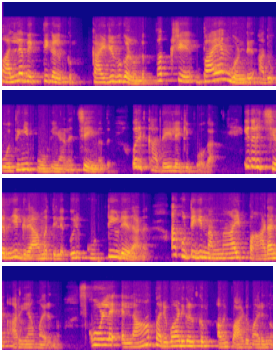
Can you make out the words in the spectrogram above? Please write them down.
പല വ്യക്തികൾക്കും കഴിവുകളുണ്ട്. പക്ഷേ ഭയം കൊണ്ട് അത് ഒതുങ്ങി പോവുകയാണ് ചെയ്യുന്നത്. ഒരു കഥയിലേക്ക് പോകാം. ഇതൊരു ചെറിയ ഗ്രാമത്തിലെ ഒരു കുട്ടിയുടേതാണ്. ആ കുട്ടിക്ക് നന്നായി പാടാൻ അറിയാമായിരുന്നു. സ്കൂളിലെ എല്ലാ പരിപാടികൾക്കും അവൻ പാടുമായിരുന്നു.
